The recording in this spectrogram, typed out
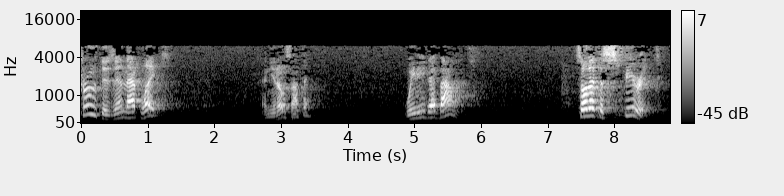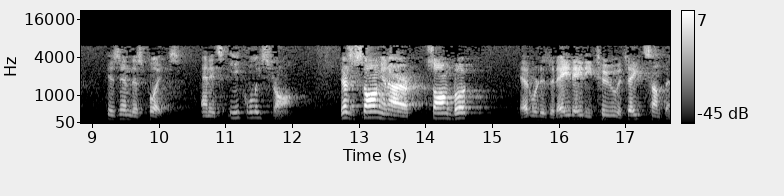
truth is in that place. And you know something? We need that balance. So that the Spirit is in this place. And it's equally strong. There's a song in our song book. Edward is at 882. It's 8 something.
